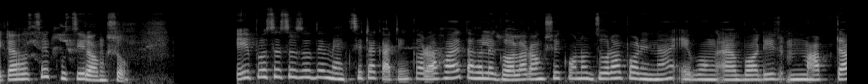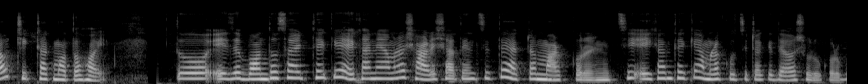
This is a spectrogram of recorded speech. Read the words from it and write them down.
এটা হচ্ছে কুচির অংশ। এই প্রসেসে যদি ম্যাক্সিটা কাটিং করা হয়, তাহলে গলার অংশে কোনো জোড়া পড়ে না এবং বডির মাপটাও ঠিকঠাক মতো হয়। তো এই যে বন্ধ সাইড থেকে এখানে আমরা সাড়ে সাত ইঞ্চিতে একটা মার্ক করে নিচ্ছি। এইখান থেকে আমরা কুচিটাকে দেওয়া শুরু করব।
